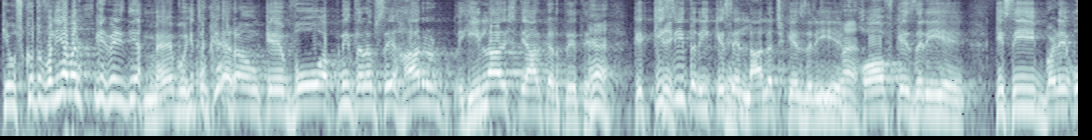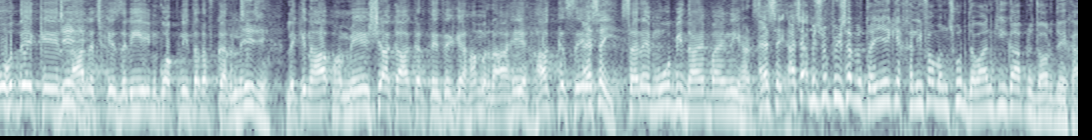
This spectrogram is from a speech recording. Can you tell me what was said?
کہ اس کو تو ولیہ بنا کے بھیج دیا میں وہی تو کہہ رہا ہوں کہ وہ اپنی طرف سے ہر ہیلا اختیار کرتے تھے ہاں، کہ کسی طریقے سے لالچ کے ذریعے ہاں۔ خوف کے ذریعے کسی بڑے عہدے کے جی،۔ لالچ کے ذریعے ان کو اپنی طرف کر لیں۔ لیکن آپ ہمیشہ کہا کرتے تھے کہ ہم راہ حق سے ایسا ہی۔ سر منہ بھی دائیں بائیں نہیں ہٹ ایسے اچھا اب اس میں پیر صاحب بتائیے کہ خلیفہ منصور دوانکی کا آپ نے دور دیکھا۔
